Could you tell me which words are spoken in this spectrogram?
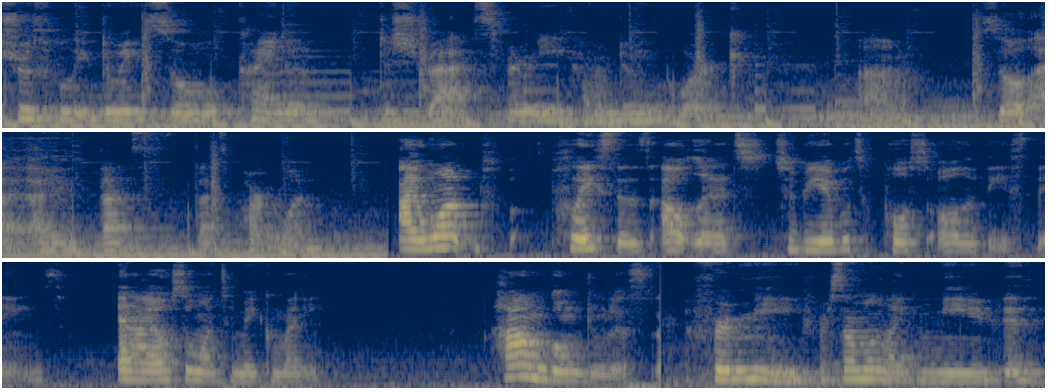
truthfully doing so kind of distracts for me from doing the work. Um, so I, I that's that's part one. I want places outlets to be able to post all of these things. And I also want to make money. How I'm gonna do this for me, for someone like me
